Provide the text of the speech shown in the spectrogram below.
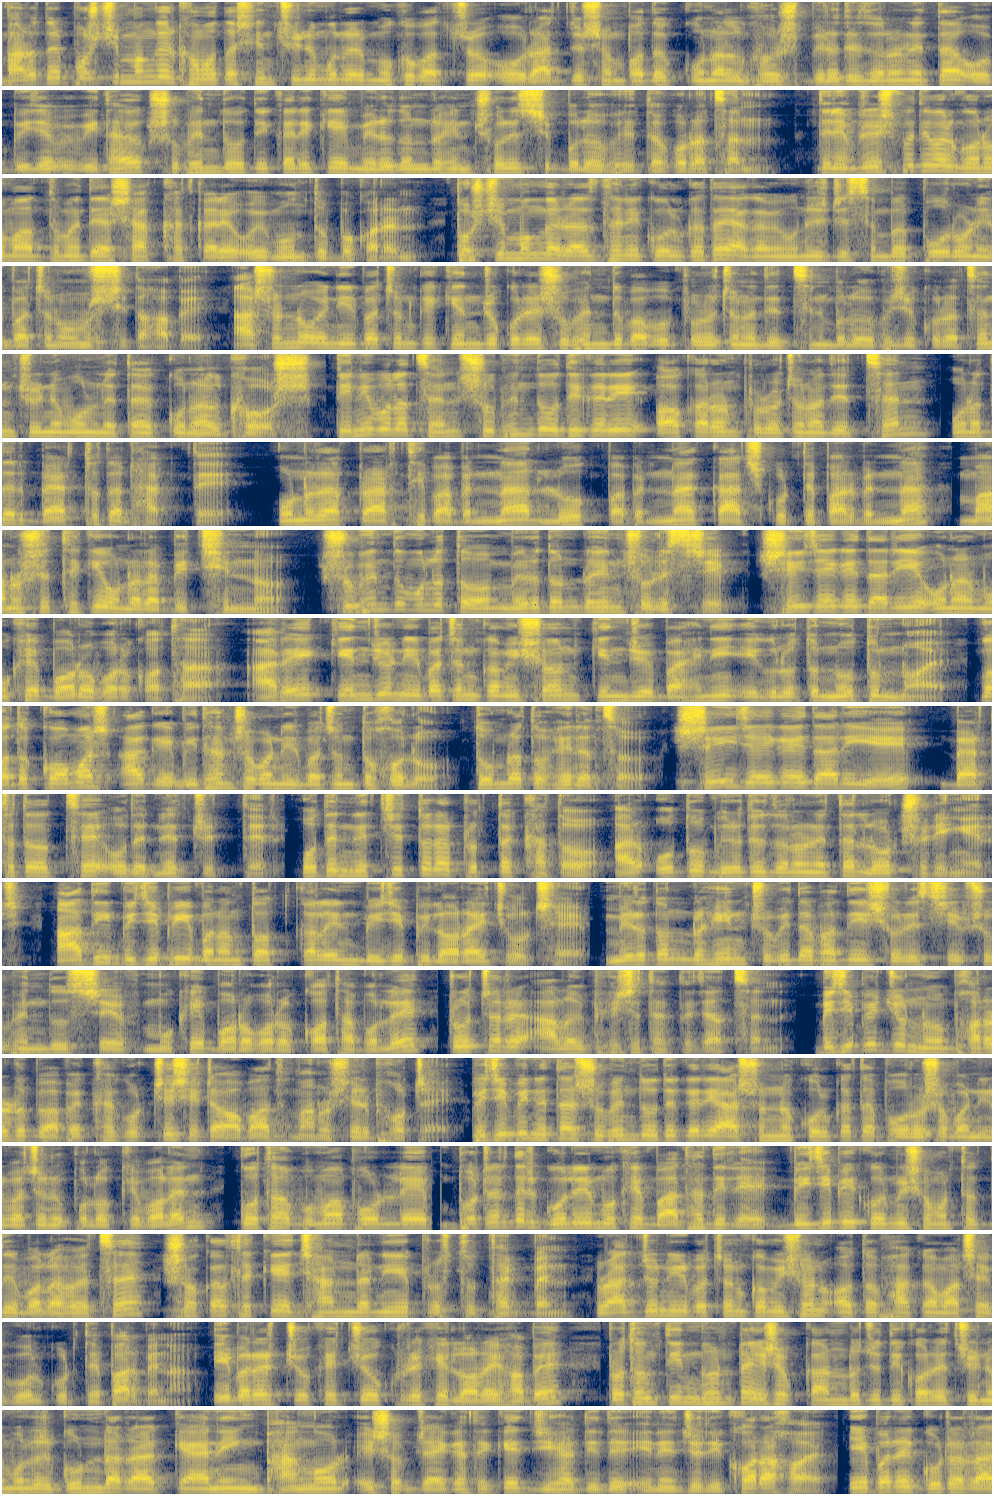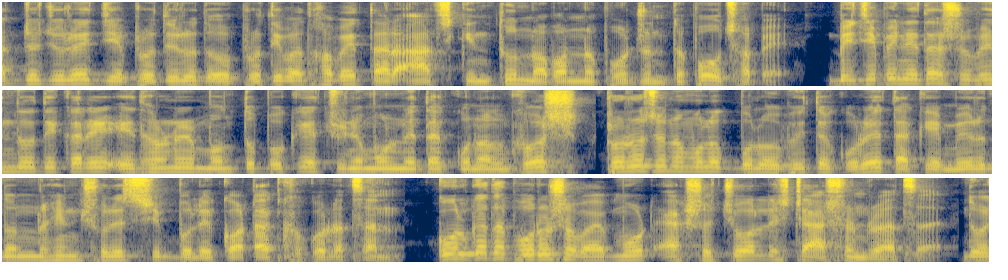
ভারতের পশ্চিমবঙ্গের ক্ষমতাসীন তৃণমূলের মুখপাত্র ও রাজ্য সম্পাদক কুণাল ঘোষ বিরোধী দলনেতা ও বিজেপি বিধায়ক শুভেন্দু অধিকারীকে মেরুদণ্ডহীন সরীসৃপ বলে অভিহিত করেছেন। তিনি বৃহস্পতিবার গণমাধ্যমে দেওয়া সাক্ষাৎকারে ওই মন্তব্য করেন। পশ্চিমবঙ্গের রাজধানী কলকাতায় আগামী উনিশ ডিসেম্বর পৌর নির্বাচন অনুষ্ঠিত হবে। আসন্ন ওই নির্বাচনকে কেন্দ্র করে শুভেন্দুবাবু প্ররোচনা দিচ্ছেন বলে অভিযোগ করেছেন তৃণমূল নেতা কুণাল ঘোষ। তিনি বলেছেন, শুভেন্দু অধিকারী অকারণ প্ররোচনা দিচ্ছেন, ওনাদের ব্যর্থতা ঢাকতে। ওনারা প্রার্থী পাবেন না, লোক পাবেন না, কাজ করতে পারবেন না, মানুষের থেকে ওনারা বিচ্ছিন্ন। শুভেন্দু মূলত মেরুদণ্ডহীন সরীসৃপ। সেই জায়গায় দাঁড়িয়ে ওনার মুখে বড় বড় কথা। আরে, কেন্দ্রীয় নির্বাচন কমিশন, কেন্দ্রীয় বাহিনী এগুলো তো নতুন নয়। গত কমাস আগে বিধানসভা নির্বাচন তো হলো, তোমরা তো হেরেছ। সেই জায়গায় দাঁড়িয়ে ব্যর্থতা হচ্ছে ওদের নেতৃত্বের। ওদের নেতৃত্বরা প্রত্যাখ্যাত, আর ও তো বিরোধী দলনেতা লোডশেডিং এর আদি বিজেপি বনাম তৎকালীন বিজেপি লড়াই চলছে। মেরুদণ্ডহীন সুবিধাবাদী সরীসৃপ শুভেন্দু শেফ মুখে বড় বড় কথা বলে প্রচারের আলোয় ভেসে থাকতে যাচ্ছেন। বিজেপির জন্য ভরাডুবে অপেক্ষা করছে সেটা অবাধ মানুষের ভোটে। বিজেপি নেতা শুভেন্দু অধিকারী আসন্ন কলকাতা পৌরসভা নির্বাচন উপলক্ষে বলেন, কোথাও বোমা পড়লে ভোটারদের গলির মুখে বাধা দিলে বিজেপি কর্মী সমর্থকদের বলা হয়েছে, সকাল থেকে ঝান্ডা নিয়ে প্রস্তুত থাকবেন। রাজ্য নির্বাচন কমিশন অত ফাঁকা মাঠে গোল করতে পারবে না। এবারের চোখে চোখ রেখে লড়াই হবে। প্রথম তিন ঘণ্টা এসব কাণ্ড যদি করে তৃণমূলের গুন্ডারা, ক্যানিং, ভাঙর, এসব জায়গা থেকে জিহাদিদের এনে যদি করা হয়, এবারে গোটা রাজ্য জুড়ে যে প্রতিরোধ ও প্রতিবাদ হবে তার আজ কিন্তু নবান্ন পর্যন্ত পৌঁছাবে। বিজেপি নেতা শুভেন্দু অধিকারীর এ ধরনের মন্তব্যকে তৃণমূল নেতা কুণাল ঘোষ প্ররোচনামূলক বলে অভিহিত করে তাকে মেরুদণ্ডহীন সরীসৃপ বলে কটাক্ষ করেছেন। কলকাতা পৌরসভায় মোট একশো চুয়াল্লিশটি আসন রয়েছে। দু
